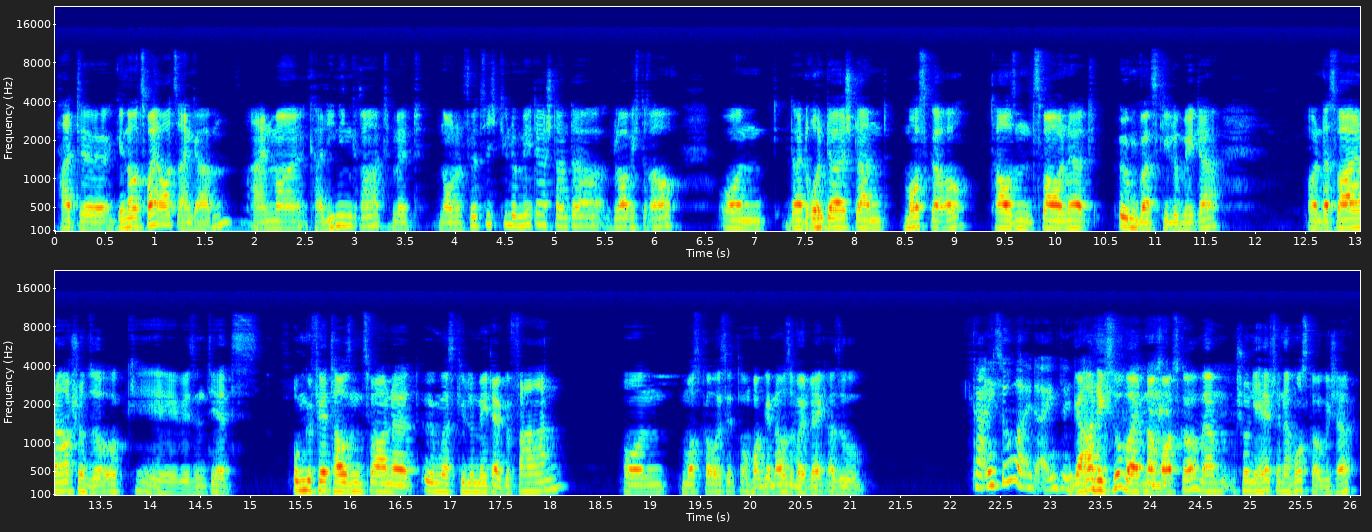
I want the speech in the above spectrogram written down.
hatte genau zwei Ortsangaben. Einmal Kaliningrad mit 49 Kilometer stand da, glaube ich, drauf. Und darunter stand Moskau, 1200 irgendwas Kilometer. Und das war dann auch schon so, okay, wir sind jetzt ungefähr 1200 irgendwas Kilometer gefahren. Und Moskau ist jetzt nochmal genauso weit weg. Also Gar nicht so weit eigentlich. gar nicht so weit nach Moskau. Wir haben schon die Hälfte nach Moskau geschafft,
